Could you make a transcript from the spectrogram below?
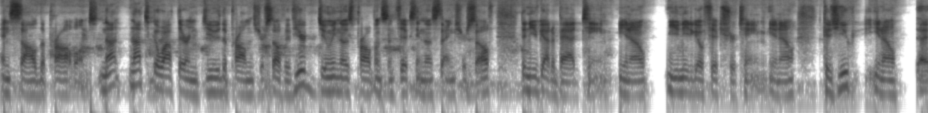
and solve the problems. Not not to go out there and do the problems yourself. If you're doing those problems and fixing those things yourself then you've got a bad team you know? You need to go fix your team you know? Because you you know uh,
